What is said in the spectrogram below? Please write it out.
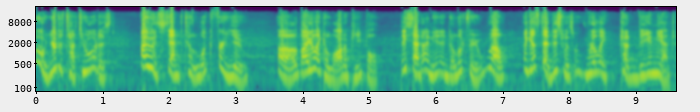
Oh, you're the tattoo artist. I was sent to look for you. Uh, by like a lot of people. They said I needed to look for you. Well, I guess that this was really convenient.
